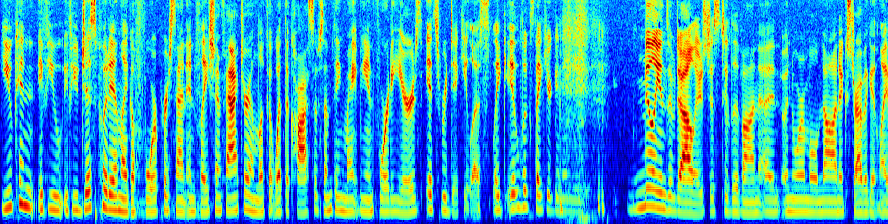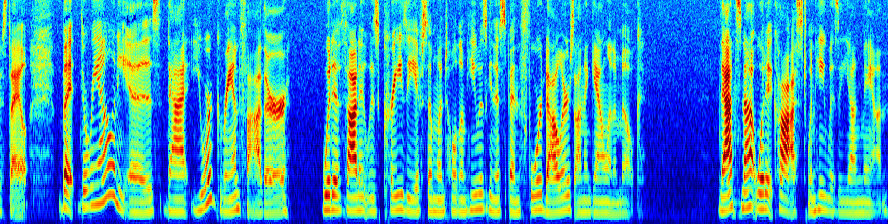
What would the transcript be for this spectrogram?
you can if you if you just put in like a 4% inflation factor and look at what the cost of something might be in 40 years, it's ridiculous. Like it looks like you're going to need millions of dollars just to live on a, a normal non-extravagant lifestyle. But the reality is that your grandfather would have thought it was crazy if someone told him he was going to spend $4 on a gallon of milk. That's not what it cost when he was a young man.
